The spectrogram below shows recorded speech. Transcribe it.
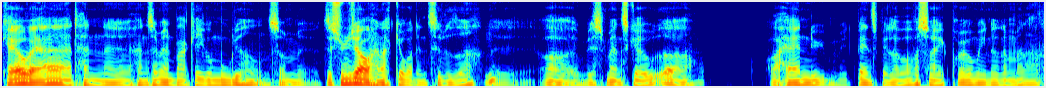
kan jo være, at han, øh, han simpelthen bare griber muligheden. Som, øh, det synes jeg jo, han har gjort indtil videre. Mm. Øh, og hvis man skal ud og, og have en ny midtbanespiller, hvorfor så ikke prøve med en af dem, man har?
